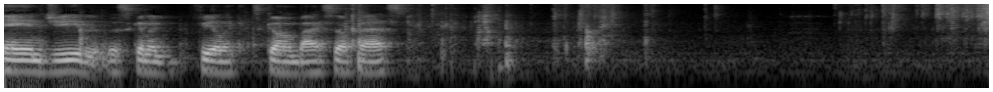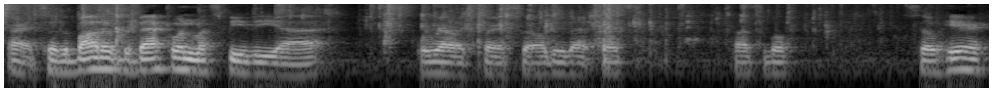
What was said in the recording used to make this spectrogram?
A and G that this is gonna feel like it's going by so fast. All right, so the bottom, the back one must be the uh, the relic first. So I'll do that first, if possible. So here,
